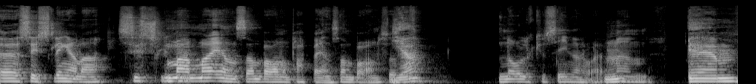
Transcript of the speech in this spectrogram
Eh, sysslingarna. Sysslingar. Mamma är ensam barn och pappa ensam barn. Så Ja. noll kusiner har jag. Men Ehm,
